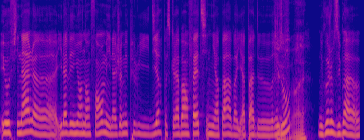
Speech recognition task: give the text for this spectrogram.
Et au final, euh, il avait eu un enfant, mais il n'a jamais pu lui dire parce que là-bas, en fait, il n'y a pas, bah, a pas de réseau. Ouais. Du coup, je me suis dit, bah,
